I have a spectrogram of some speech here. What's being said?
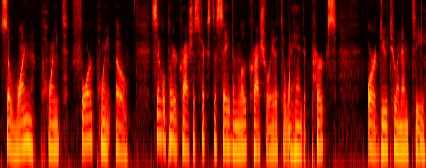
So 1.4.0 single player crashes fixed to save and load crash related to one-handed perks or due to an empty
